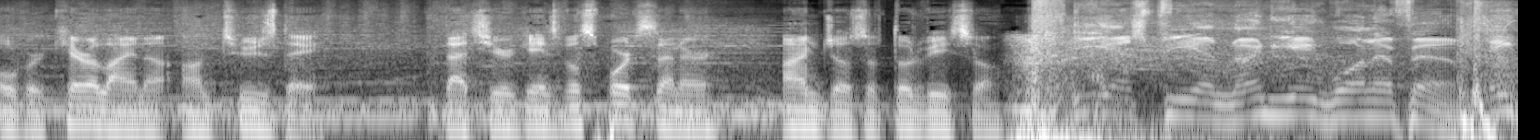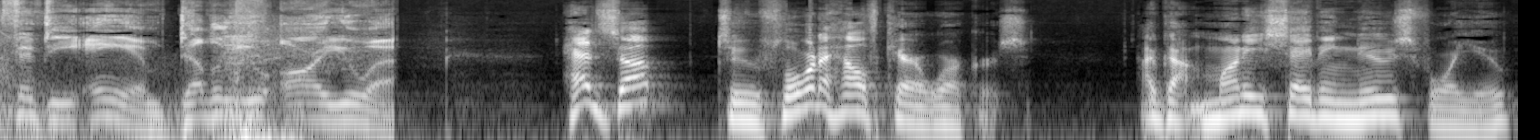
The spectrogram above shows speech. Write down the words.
over Carolina on Tuesday. That's your Gainesville Sports Center. I'm Joseph Torviso. ESPN 98.1 FM, 850 AM, WRUF. Heads up to Florida healthcare workers. I've got money saving news for you.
